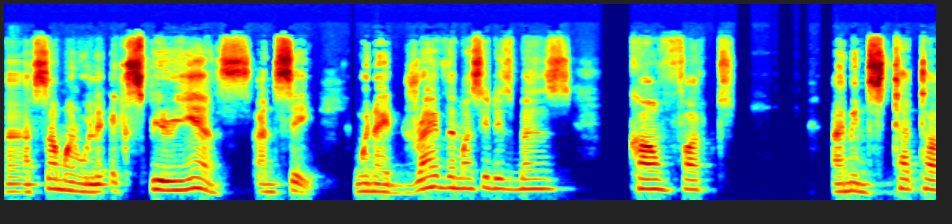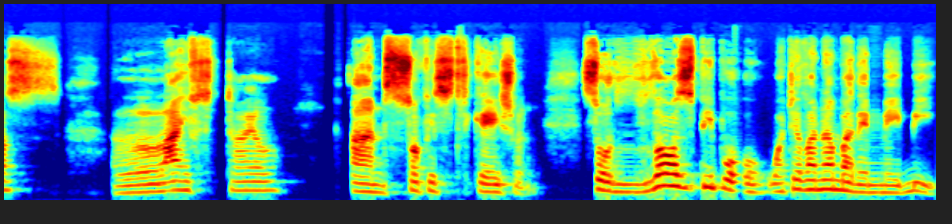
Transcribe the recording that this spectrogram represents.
that someone will experience and say, when I drive the Mercedes Benz, comfort, I mean status, lifestyle, and sophistication. So those people, whatever number they may be,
